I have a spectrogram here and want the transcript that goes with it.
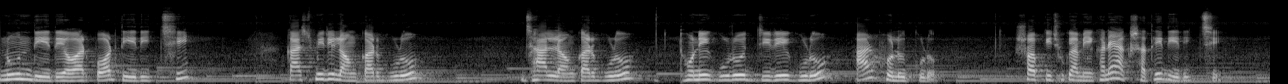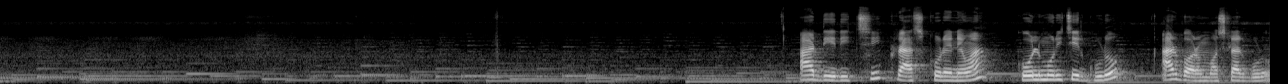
নুন দিয়ে দেওয়ার পর দিয়ে দিচ্ছি। কাশ্মীরি লঙ্কার গুঁড়ো, ঝাল লঙ্কার গুঁড়ো, ধনে গুঁড়ো, জিরে গুঁড়ো আর হলুদ গুঁড়ো। সব কিছুকে আমি এখানে একসাথেই দিয়ে দিচ্ছি। আর দিয়ে দিচ্ছি ক্রাশ করে নেওয়া গোলমরিচের গুঁড়ো আর গরম মশলার গুঁড়ো।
